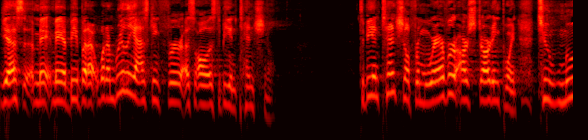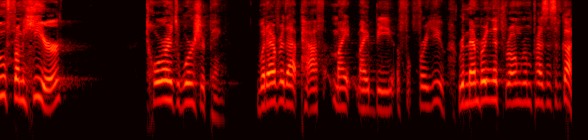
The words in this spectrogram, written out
yes, may, may it be. But I, what I'm really asking for us all is to be intentional. To be intentional from wherever our starting point, to move from here towards worshiping whatever that path might, might be for, for, you. Remembering the throne room presence of God,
